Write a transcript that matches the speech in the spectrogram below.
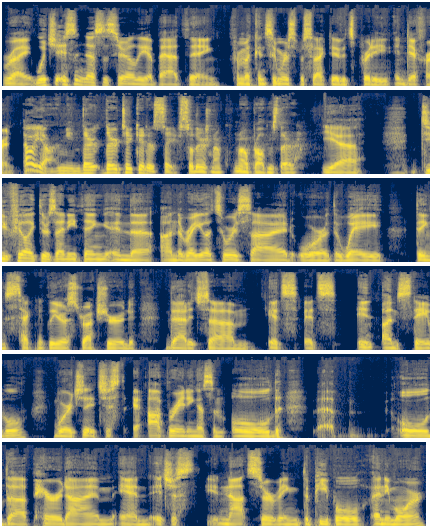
Right, which isn't necessarily a bad thing from a consumer's perspective. It's pretty indifferent. Oh yeah, I mean their their ticket is safe, so there's no no problems there. Yeah. Do you feel like there's anything in the on the regulatory side or the way things technically are structured that it's um it's it's in, unstable, where it's, it's just operating on some old, uh, old uh, paradigm, and it's just not serving the people anymore?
